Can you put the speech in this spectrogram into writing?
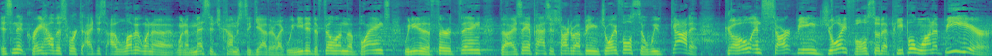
isn't it great how this worked? I just, I love it when a, when a message comes together. Like we needed to fill in the blanks. We needed a third thing. The Isaiah passage talked about being joyful, so we've got it. Go and start being joyful so that people want to be here.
